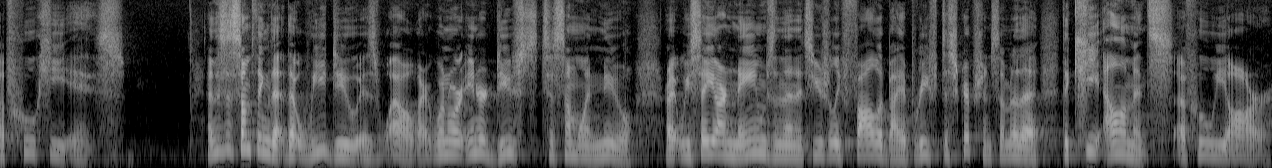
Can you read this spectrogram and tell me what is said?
of who he is. And this is something that, that we do as well, right? When we're introduced to someone new, right? We say our names and then it's usually followed by a brief description, some of the, the key elements of who we are.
